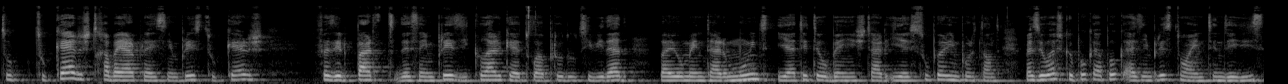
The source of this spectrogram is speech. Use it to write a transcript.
tu, tu queres trabalhar para essa empresa, tu queres fazer parte dessa empresa e claro que a tua produtividade vai aumentar muito e até teu bem-estar e é super importante. Mas eu acho que pouco a pouco as empresas estão a entender isso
